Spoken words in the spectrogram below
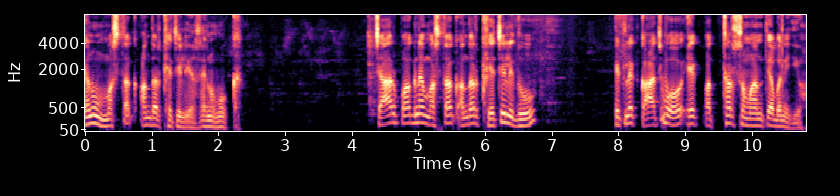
એનું મસ્તક અંદર ખેંચી લે છે એનું મુખ. ચાર પગને મસ્તક અંદર ખેંચી લીધું એટલે કાચબો એક પથ્થર સમાન ત્યાં બની ગયો.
